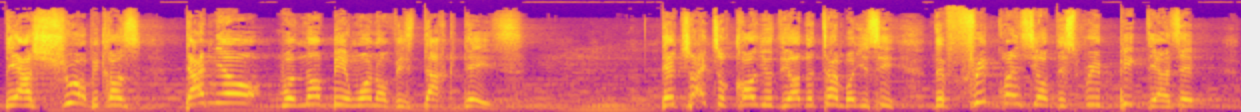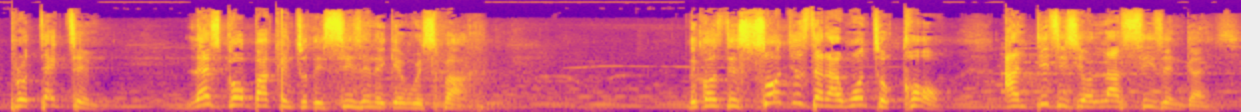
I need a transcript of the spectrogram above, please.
They are sure because Daniel will not be in one of his dark days. They tried to call you the other time, but you see, the frequency of the spirit picked there and said, Protect him. Let's go back into the season again with Spark. Because the soldiers that I want to call, and this is your last season, guys.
